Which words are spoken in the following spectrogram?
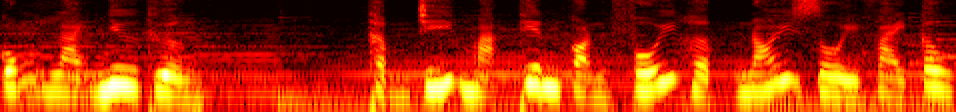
cũng lại như thường. Thậm chí Mạc Thiên còn phối hợp nói rồi vài câu.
